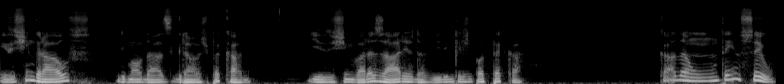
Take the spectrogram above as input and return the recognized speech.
Existem graus de maldades, graus de pecado. E existem várias áreas da vida em que a gente pode pecar. Cada um tem o seu.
